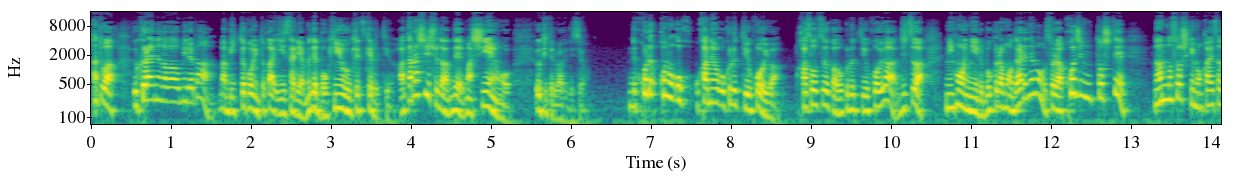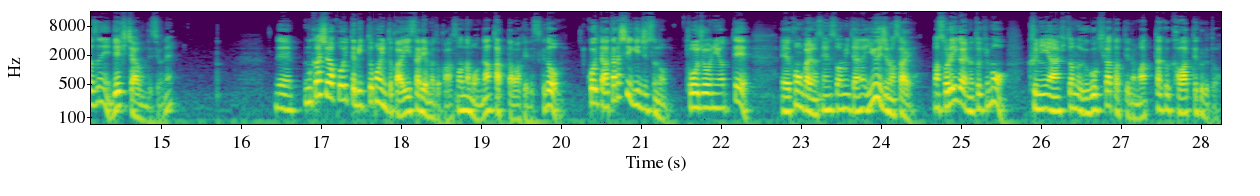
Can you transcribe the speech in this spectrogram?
あとは、ウクライナ側を見れば、まあビットコインとかイーサリアムで募金を受け付けるっていう新しい手段で、まあ支援を受けてるわけですよ。で、これ、このお金を送るっていう行為は、仮想通貨を送るっていう行為は、実は日本にいる僕らも誰でも、それは個人として何の組織も介さずにできちゃうんですよね。で、昔はこういったビットコインとかイーサリアムとかそんなもんなかったわけですけど、こういった新しい技術の登場によって、えー、今回の戦争みたいな有事の際、まあそれ以外の時も国や人の動き方っていうのは全く変わってくると。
